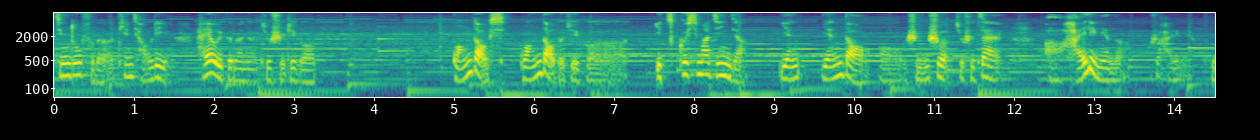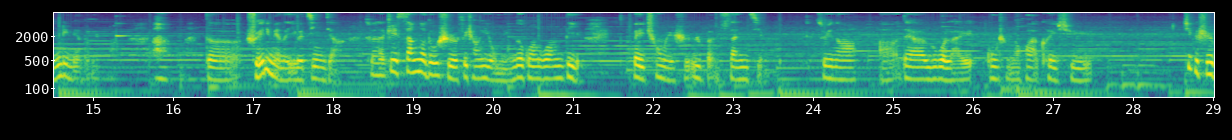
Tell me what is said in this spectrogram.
京都府的天桥立，还有一个呢呢，就是这个广岛广岛的这个伊兹古西马金家岩岩岛神社，就是在啊海里面的，不是海里面湖里面的那个。啊，的水里面的一个金甲，所以呢，这三个都是非常有名的观光地，被称为是日本三景。所以呢，啊，大家如果来宫城的话，可以去，这个是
